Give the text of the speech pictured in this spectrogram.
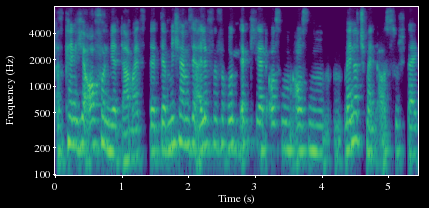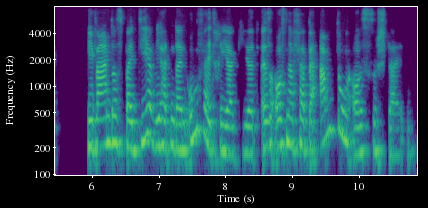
Das kenne ich ja auch von mir damals. Der, der, mich haben sie alle für verrückt erklärt, aus dem, aus dem Management auszusteigen. Wie war denn das bei dir? Wie hat denn dein Umfeld reagiert? Also aus einer Verbeamtung auszusteigen?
